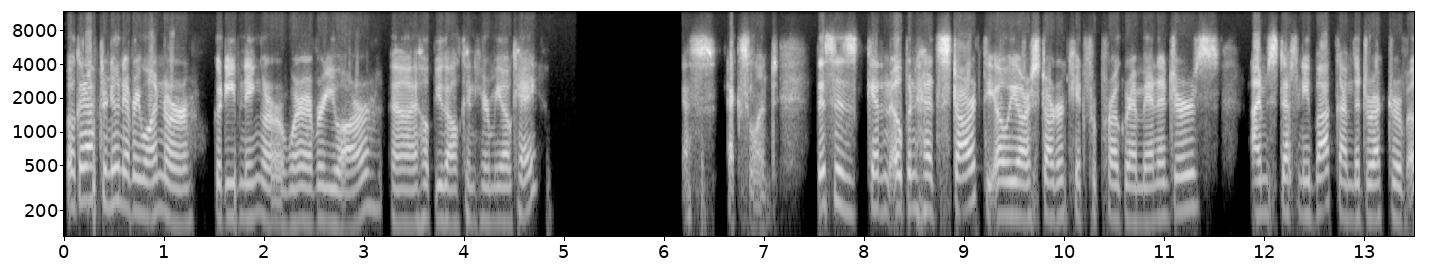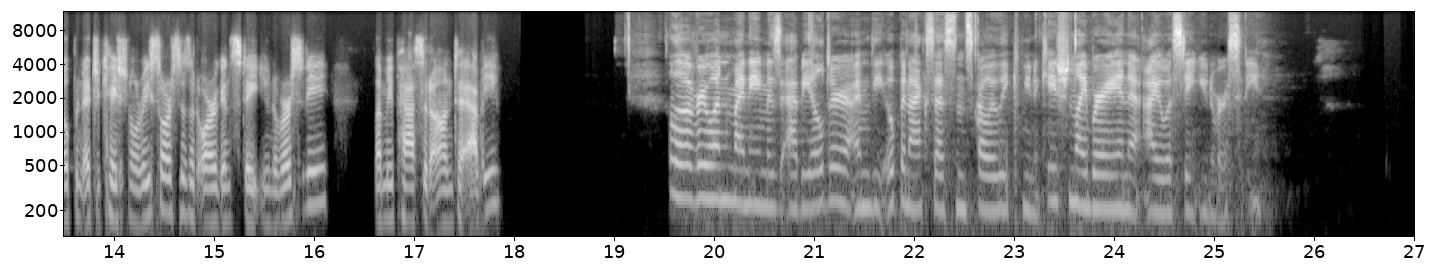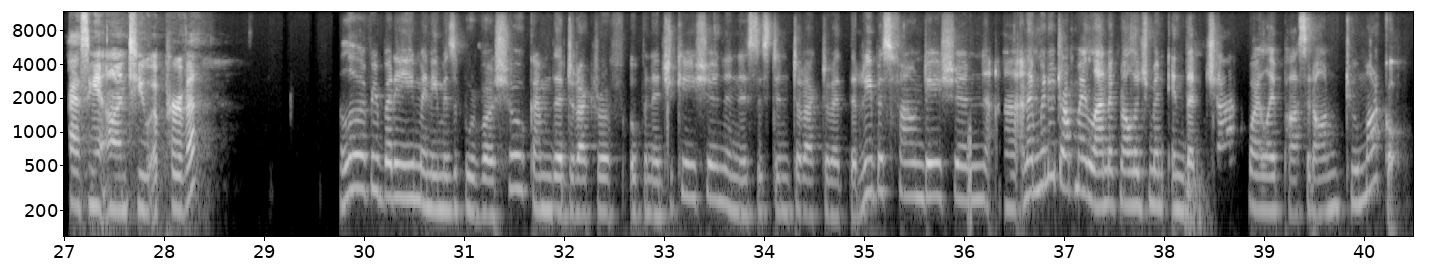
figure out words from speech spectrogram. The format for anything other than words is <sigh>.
Well, good afternoon, everyone, or good evening, or wherever you are. Uh, I hope you all can hear me okay. Yes, excellent. This is Get an Open Head Start, the OER Starter Kit for Program Managers. I'm Stephanie Buck. I'm the Director of Open Educational Resources at Oregon State University. Let me pass it on to Abbey. Hello, everyone. My name is Abbey Elder. I'm the Open Access and Scholarly Communication Librarian at Iowa State University. Passing it on to Apurva. Hello, everybody. My name is Apurva Ashok. I'm the Director of Open Education and Assistant Director at the Rebus Foundation. Uh, and I'm going to drop my land acknowledgement in the chat while I pass it on to Marco.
